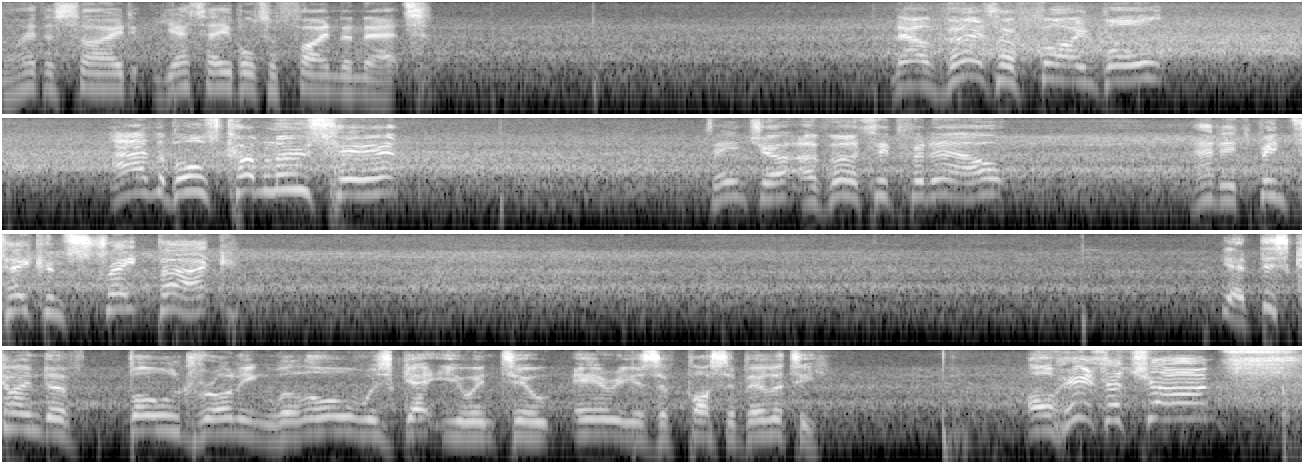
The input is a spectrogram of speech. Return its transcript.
Neither side yet able to find the net. Now there's a fine ball. And the ball's come loose here. Danger averted for now. And it's been taken straight back. Yeah, this kind of bold running will always get you into areas of possibility. Oh, here's a chance!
